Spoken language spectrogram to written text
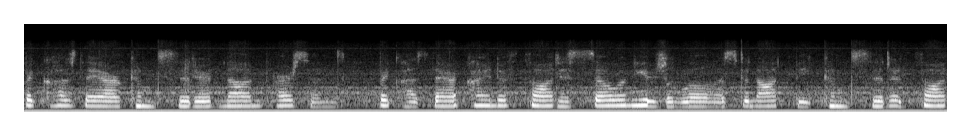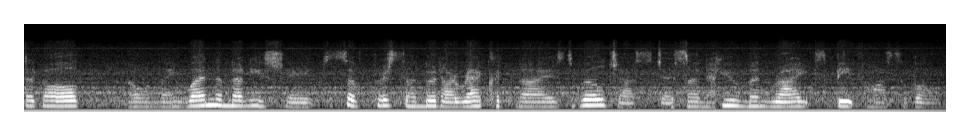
because they are considered non-persons, because their kind of thought is so unusual as to not be considered thought at all. Only when the many shapes of personhood are recognized will justice and human rights be possible.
